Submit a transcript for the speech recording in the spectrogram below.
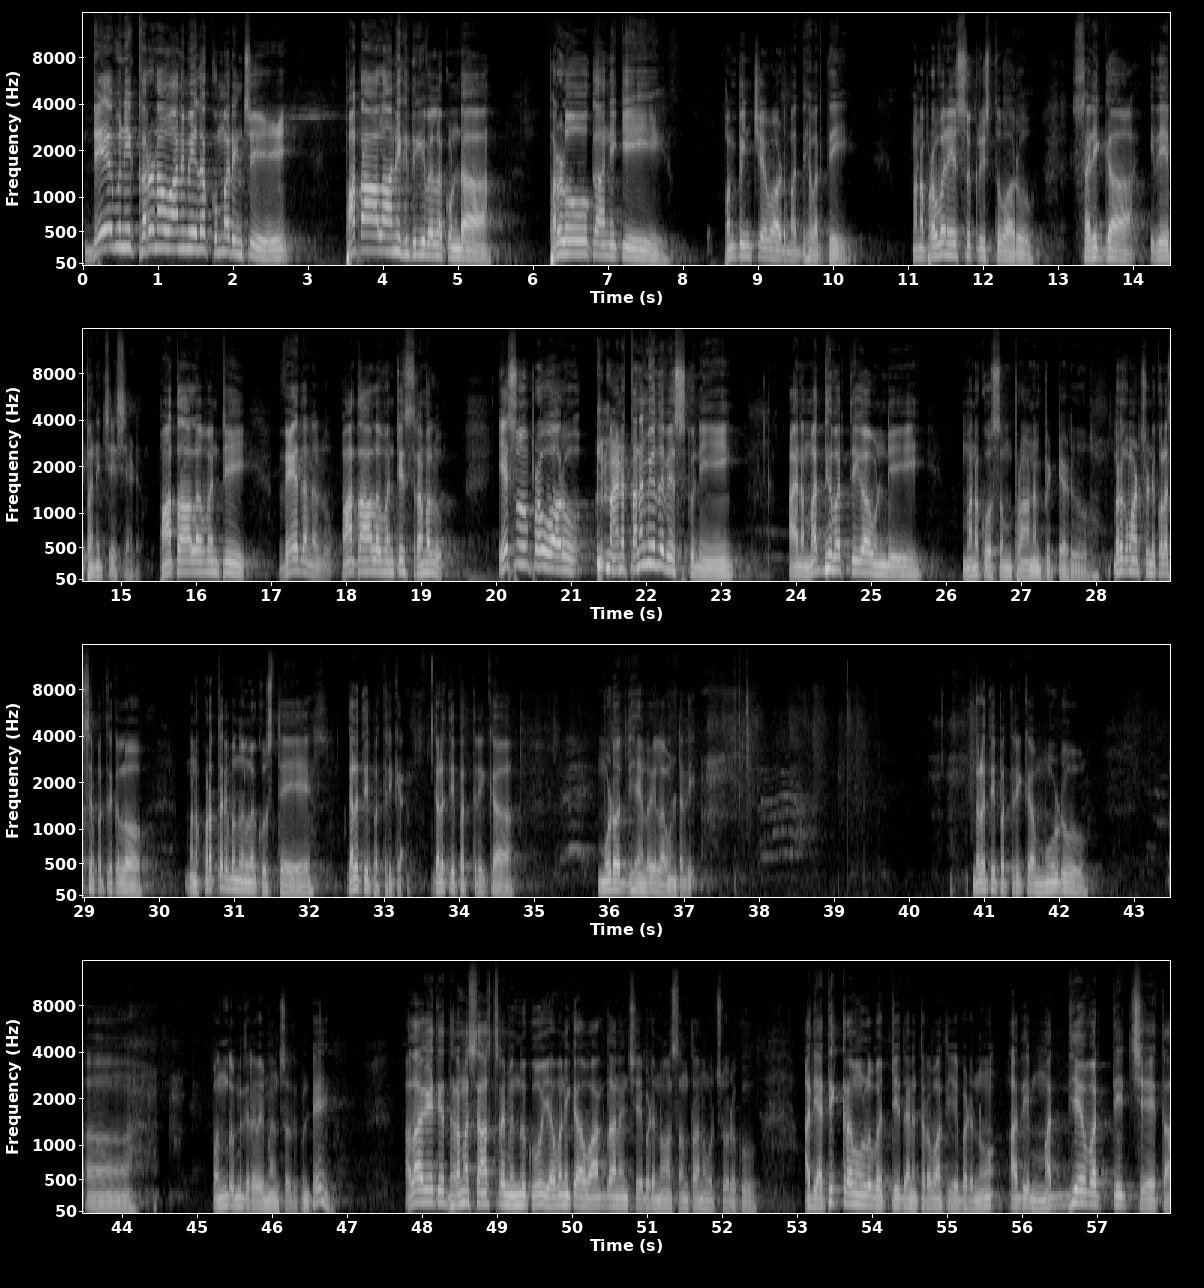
దేవుని కరుణ వాని మీద కుమ్మరించి పాతాళానికి దిగి వెళ్ళకుండా పరలోకానికి పంపించేవాడు మధ్యవర్తి. మన ప్రభునేసుక్రీస్తు వారు సరిగ్గా ఇదే పని చేశాడు. పాతాళం వంటి వేదనలు పాతాళం వంటి శ్రమలు యేసు ప్రభు వారు ఆయన తన మీద వేసుకుని ఆయన మధ్యవర్తిగా ఉండి మన కోసం ప్రాణం పెట్టాడు. మరొక మాట చూడండి కొలసే పత్రికలో మన క్రొత్త నిబంధనలోకి వస్తే గలతీ పత్రిక గలతీ పత్రిక మూడో అధ్యాయంలో ఇలా ఉంటుంది. గలతీ పత్రిక మూడు పంతొమ్మిది ఇరవై మనం చదువుకుంటే అలాగైతే ధర్మశాస్త్రం ఎందుకు ఎవనికి వాగ్దానం చేయబడినో ఆ సంతానం వచ్చే వరకు అది అతిక్రమములు బట్టి దాని తర్వాత ఇవ్వబడును. అది మధ్యవర్తి చేత.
